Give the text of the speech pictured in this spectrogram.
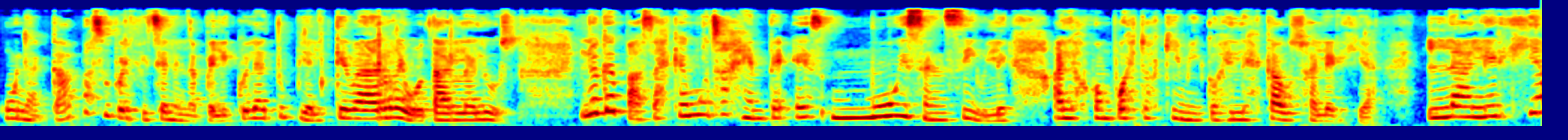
una capa superficial en la película de tu piel que va a rebotar la luz. Lo que pasa es que mucha gente es muy sensible a los compuestos químicos y les causa alergia. La alergia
